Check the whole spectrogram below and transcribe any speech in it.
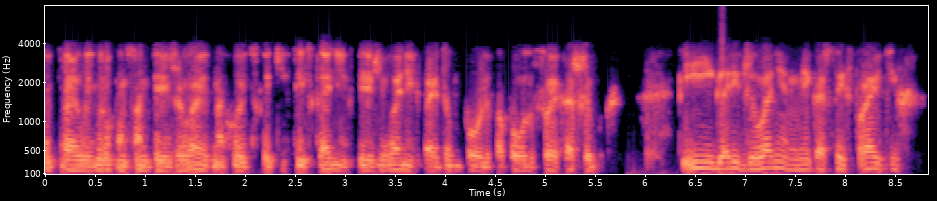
как правило, игрок, он сам переживает, находится в каких-то исканиях, переживаниях по этому поводу, по поводу своих ошибок. И горит желанием, мне кажется, исправить их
